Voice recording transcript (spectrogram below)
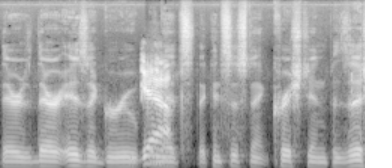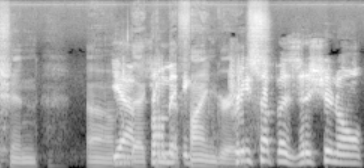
there there is a group, Yeah. and it's the consistent Christian position um, yeah, that can from a grace. presuppositional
